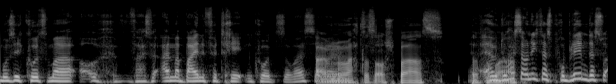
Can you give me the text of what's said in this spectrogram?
muss ich kurz mal, au- was, einmal Beine vertreten kurz, so weißt du? Aber mir macht das auch Spaß. Aber du hast auch nicht das Problem, dass, du,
